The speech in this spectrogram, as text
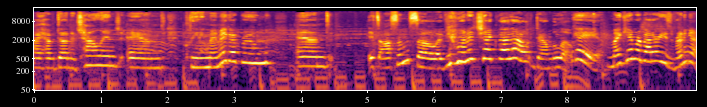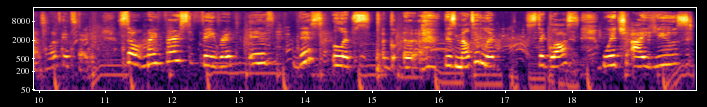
I have done a challenge, and cleaning my makeup room, and it's awesome, so if you want to check that out, down below. Okay, my camera battery is running out, so let's get started. So my first favorite is this lips, uh, this melted lipstick gloss, which I used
